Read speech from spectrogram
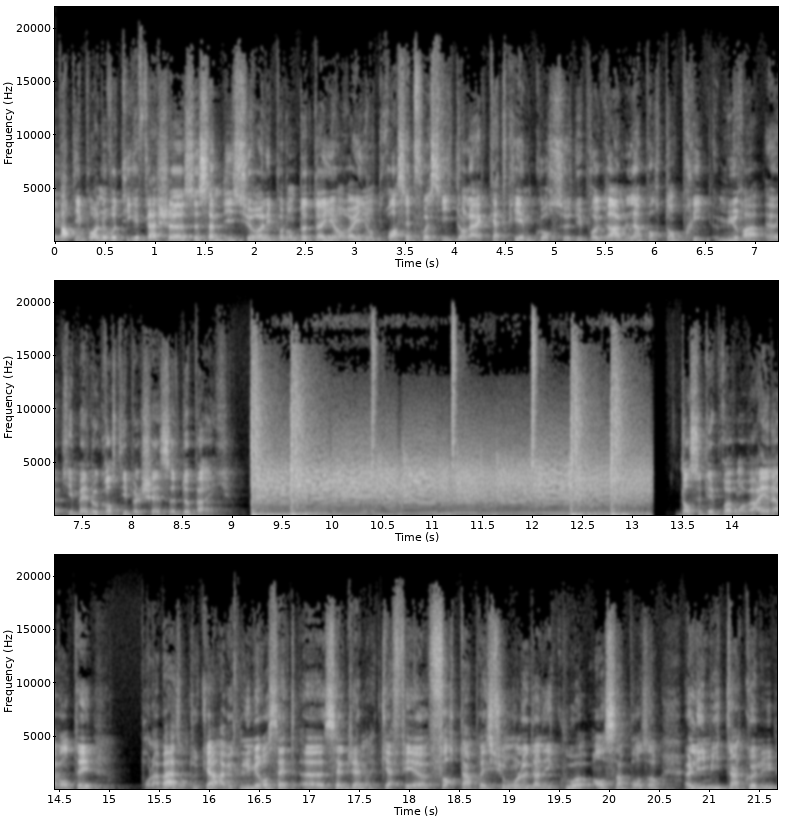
parti pour un nouveau ticket flash euh, ce samedi sur l'hippodrome d'Auteuil en réunion 3, cette fois-ci dans la quatrième course du programme, l'important prix Murat euh, qui mène au Grand Steeplechase de Paris. Dans cette épreuve, on va rien inventer pour la base en tout cas, avec le numéro 7, euh, Selgem, qui a fait euh, forte impression le dernier coup euh, en s'imposant, limite inconnu.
